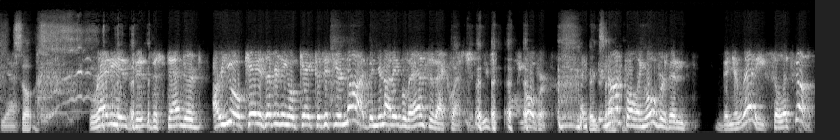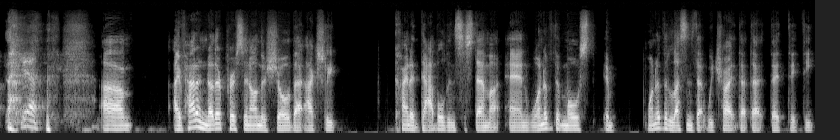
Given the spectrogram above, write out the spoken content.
Yeah. So. ready is the, the, standard. Are you okay? Is everything okay? Because if you're not, then you're not able to answer that question. You're just falling over. And if exactly. you're not falling over, then then you're ready. So let's go. Yeah. um, I've had another person on the show that actually kind of dabbled in Systema, and one of the most one of the lessons that we try that that that they te-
